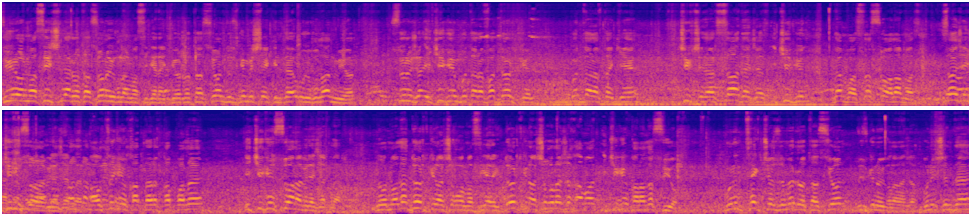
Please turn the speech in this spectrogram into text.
Suyun olması için de rotasyon uygulanması gerekiyor. Rotasyon düzgün bir şekilde uygulanmıyor. Suruca iki gün bu tarafa dört gün. Bu taraftaki çiftçiler sadece iki günden fazla su alamaz. Sadece iki gün su alabilecekler. Altı gün katları kapalı. iki gün su alabilecekler. Normalde dört gün açık olması gerek. Dört gün açık olacak ama iki gün kanalda su yok. Bunun tek çözümü rotasyon düzgün uygulanacak. Bunun için de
